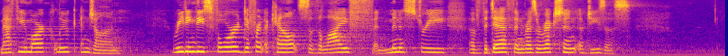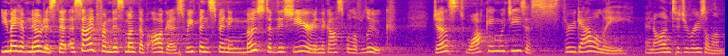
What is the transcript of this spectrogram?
Matthew, Mark, Luke, and John. Reading these four different accounts of the life and ministry, of the death and resurrection of Jesus. You may have noticed that aside from this month of August, we've been spending most of this year in the Gospel of Luke, just walking with Jesus through Galilee and on to Jerusalem,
